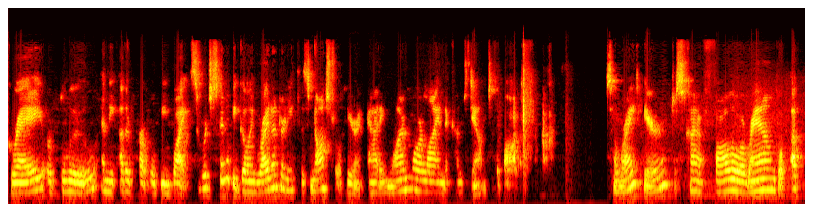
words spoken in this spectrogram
gray or blue, and the other part will be white. So we're just gonna be going right underneath his nostril here and adding one more line that comes down to the bottom. So right here, just kind of follow around, go up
